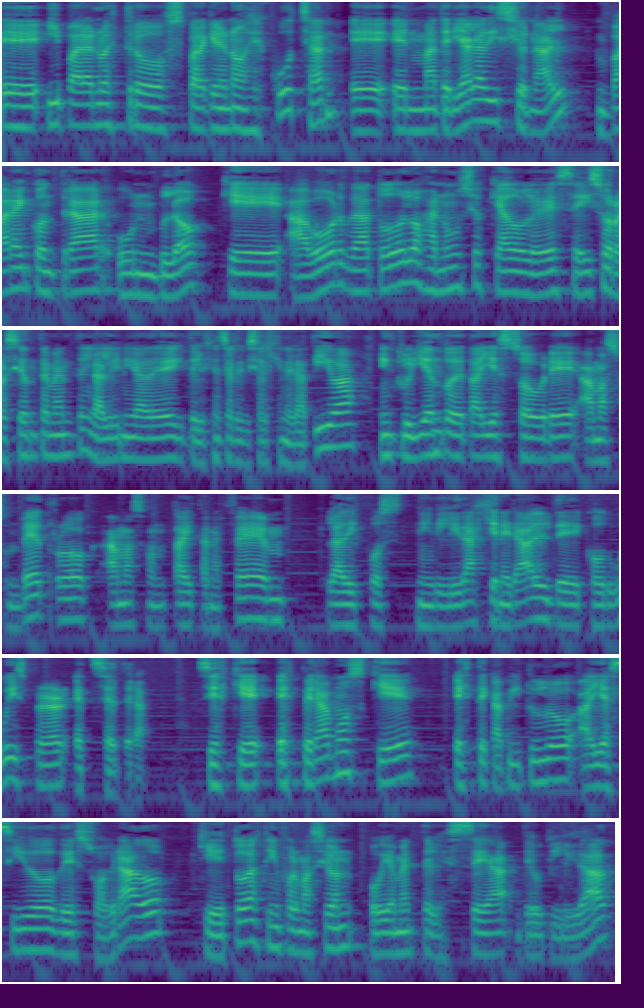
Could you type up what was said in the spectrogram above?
Eh, y para nuestros, para quienes nos escuchan, eh, en material adicional van a encontrar un blog que aborda todos los anuncios que AWS hizo recientemente en la línea de inteligencia artificial generativa, incluyendo detalles sobre Amazon Bedrock, Amazon Titan FM, la disponibilidad general de Code Whisperer, etc. Si es que esperamos que este capítulo haya sido de su agrado, que toda esta información obviamente les sea de utilidad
